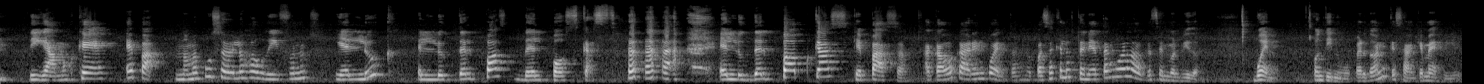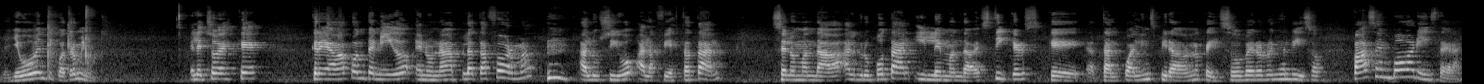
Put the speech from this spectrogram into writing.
digamos que, epa, no me puse los audífonos y el look, el look del post, del podcast, el look del podcast, ¿qué pasa? Acabo de caer en cuenta. Lo que pasa es que los tenía tan guardados que se me olvidó. Bueno, continúo, perdón, que saben que me desvío. Ya llevo 24 minutos. El hecho es que creaba contenido en una plataforma alusivo a la fiesta tal, se lo mandaba al grupo tal y le mandaba stickers que tal cual inspirado en lo que hizo Vero Ruiz Elviso, pasen por Instagram,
